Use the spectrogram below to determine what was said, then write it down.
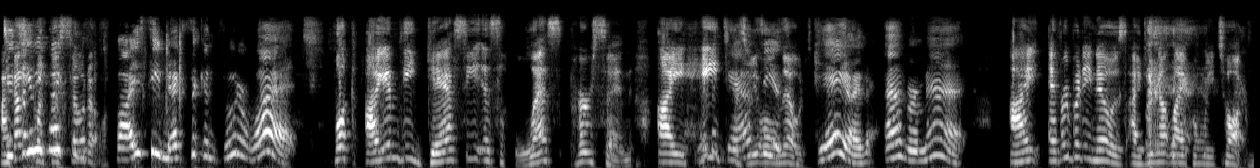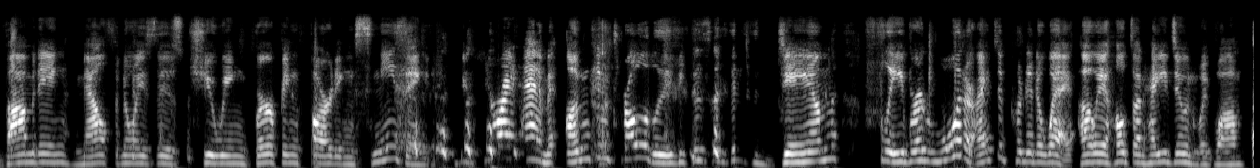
I Did gotta you put this soda. spicy Mexican food or what? Look, I am the gassiest less person. I hate, as we all know, gay I've ever met. I everybody knows I do not like when we talk vomiting, mouth noises, chewing, burping, farting, sneezing. And here I am uncontrollably because of this damn flavored water. I have to put it away. Oh wait, hold on. How you doing, Wigwam?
